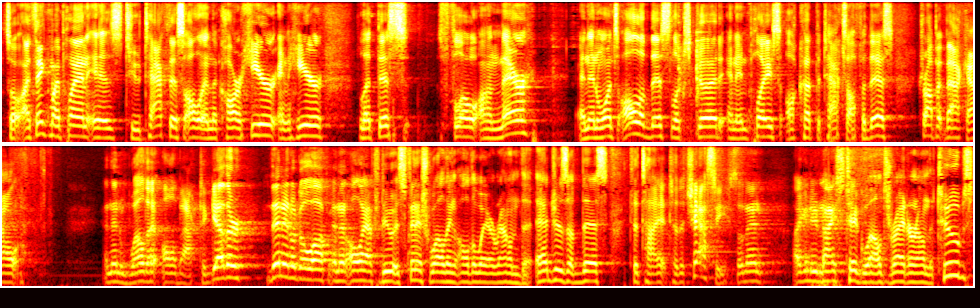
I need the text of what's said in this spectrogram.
So I think my plan is to tack this all in the car here and here, let this flow on there, and then once all of this looks good and in place, I'll cut the tacks off of this, drop it back out, and then weld it all back together. Then it'll go up, and then all I have to do is finish welding all the way around the edges of this to tie it to the chassis. So then I can do nice TIG welds right around the tubes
